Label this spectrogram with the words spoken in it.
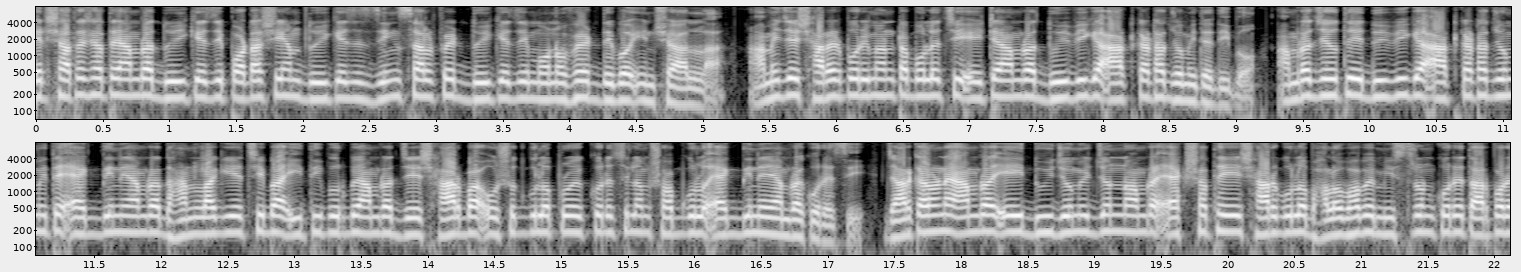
এর সাথে সাথে আমরা দুই কেজি পটাশিয়াম, দুই কেজি জিঙ্ক সালফেট, দুই কেজি মনোভেট দেব ইনশাআল্লাহ। আমি যে সারের পরিমাণটা বলেছি, এইটা আমরা দুই বিঘা আট কাঠা জমিতে দিব। আমরা যেহেতু এই দুই বিঘা আট কাঠা জমিতে একদিনে আমরা ধান লাগিয়েছি বা ইতিপূর্বে আমরা যে সার বা ওষুধগুলো প্রয়োগ করেছিলাম, সবগুলো একদিনেই আমরা করেছি। যার কারণে আমরা এই দুই জমির জন্য আমরা একসাথে এই সারগুলো ভালোভাবে মিশ্রণ করে তারপরে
